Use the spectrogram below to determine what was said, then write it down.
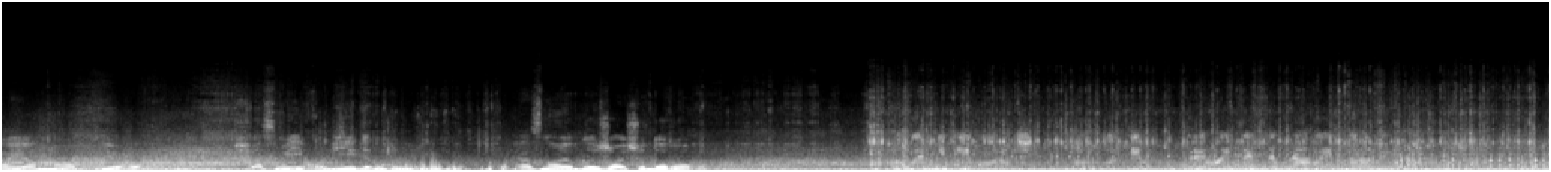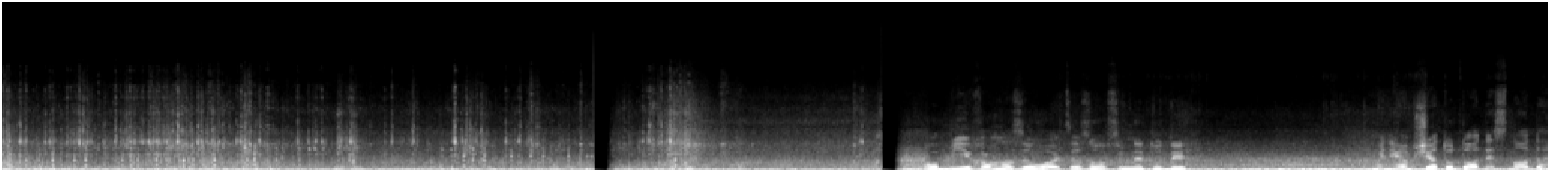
А я мать його. Зараз ми їх об'їдемо. Я знаю ближайшу дорогу. Об'їхав називається, зовсім не туди. Мені взагалі туди десь треба.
